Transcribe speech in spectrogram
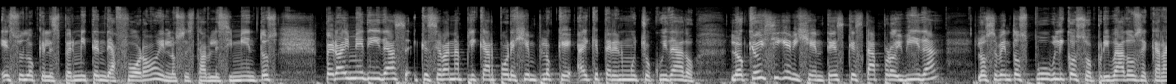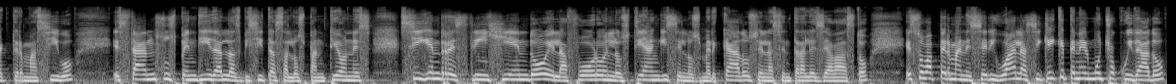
eso es lo que les permiten de aforo en los establecimientos, pero hay medidas que se van a aplicar, por ejemplo, que hay que tener mucho cuidado. Lo que hoy sigue vigente es que está prohibida los eventos públicos o privados de carácter masivo, están suspendidas las visitas a los panteones, siguen restringiendo el aforo en los tianguis, en los mercados, en las centrales de abasto. Eso va a permanecer igual, así que hay que tener mucho cuidado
